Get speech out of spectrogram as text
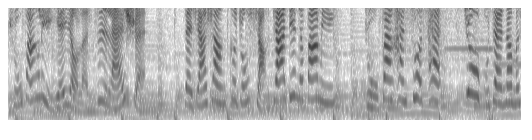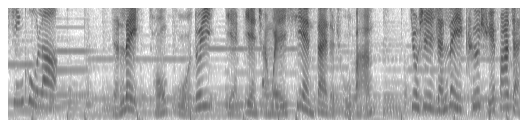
厨房里也有了自来水，再加上各种小家电的发明，煮饭和做菜就不再那么辛苦了。人类从火堆演变成为现代的厨房，就是人类科学发展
